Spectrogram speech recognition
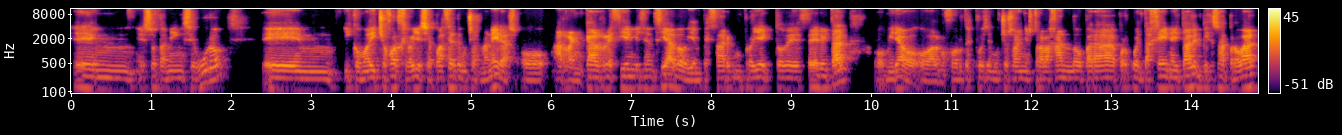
eso también seguro. Em, y como ha dicho Jorge, oye, se puede hacer de muchas maneras, o arrancar recién licenciado y empezar un proyecto de cero y tal, o mira, o, a lo mejor después de muchos años trabajando para, por cuenta ajena y tal, empiezas a probar,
